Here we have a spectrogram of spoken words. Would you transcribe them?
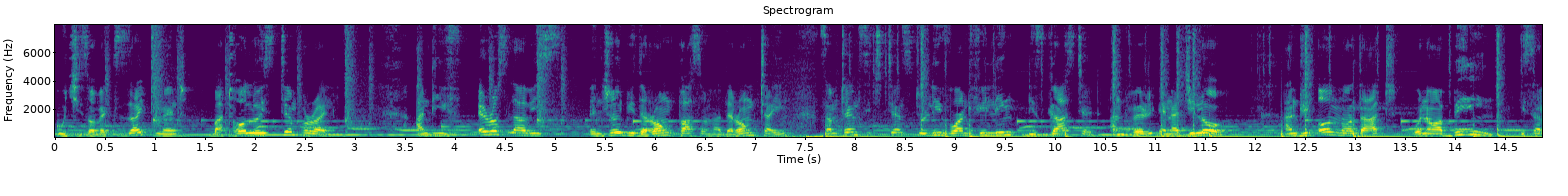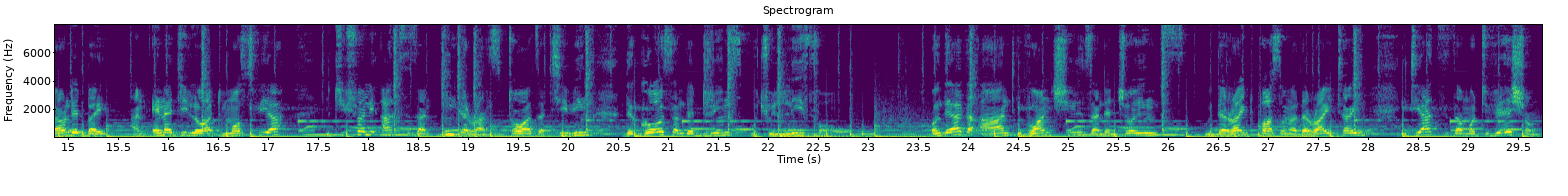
which is of excitement but always temporarily. And if Eros love is enjoyed with the wrong person at the wrong time, sometimes it tends to leave one feeling disgusted and very energy low. And we all know that when our being is surrounded by an energy low atmosphere, it usually acts as an hindrance towards achieving the goals and the dreams which we live for. On the other hand, if one chills and enjoys with the right person at the right time, it acts as a motivation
